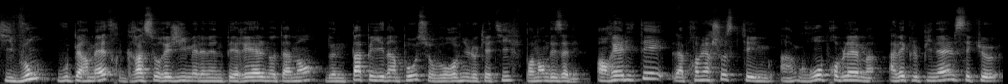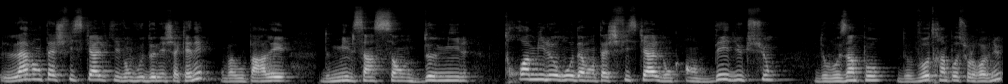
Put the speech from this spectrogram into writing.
qui vont vous permettre, grâce au régime LMNP réel notamment, de ne pas payer d'impôts sur vos revenus locatifs pendant des années. En réalité, la première chose qui est un gros problème avec le Pinel, c'est que l'avantage fiscal qu'ils vont vous donner chaque année, on va vous parler de 1500, 2000, 3000 euros d'avantage fiscal, donc en déduction de vos impôts, de votre impôt sur le revenu,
